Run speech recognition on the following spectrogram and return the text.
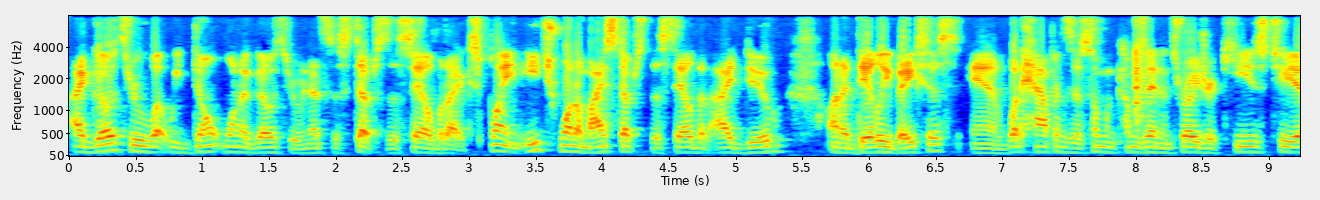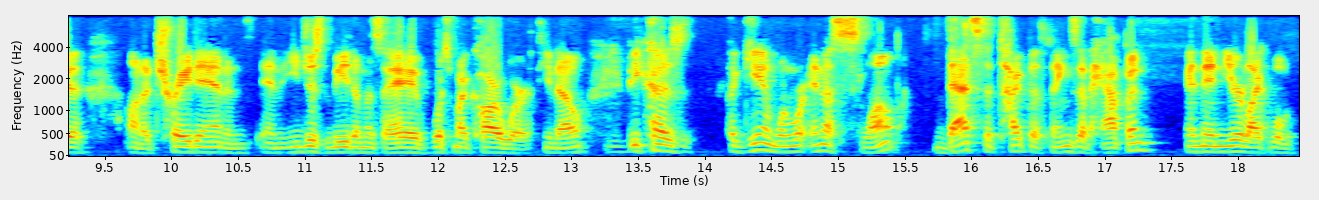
I go through what we don't want to go through and that's the steps of the sale. But I explain each one of my steps of the sale that I do on a daily basis and what happens if someone comes in and throws your keys to you on a trade in and, and you just meet them and say hey what's my car worth? You know? Mm-hmm. because again when we're in a slump that's the type of things that happen. And then you're like, well,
